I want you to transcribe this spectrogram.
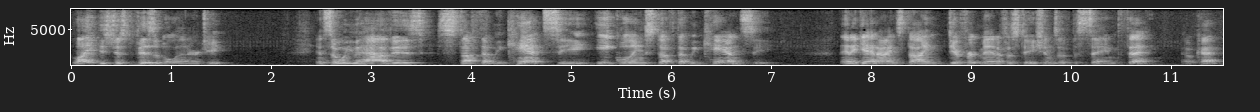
Light is just visible energy. And so what you have is stuff that we can't see equaling stuff that we can see. And again, Einstein, different manifestations of the same thing, okay?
